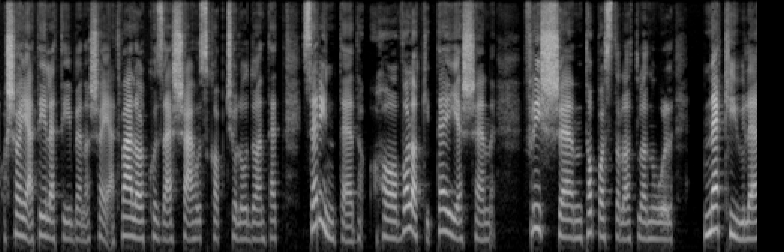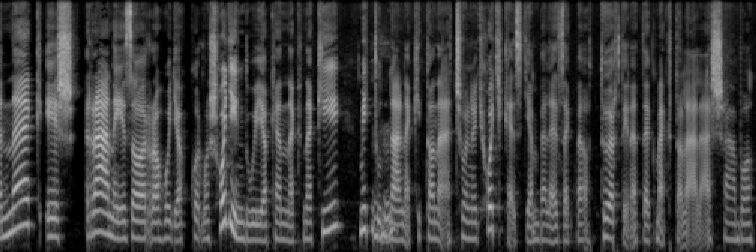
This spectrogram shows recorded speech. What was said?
a saját életében, a saját vállalkozásához kapcsolódóan? Tehát szerinted, ha valaki teljesen frissen, tapasztalatlanul nekiül ennek, és ránéz arra, hogy akkor most hogy induljak ennek neki, mit uh-huh. tudnál neki tanácsolni, hogy hogy kezdjen bele ezekbe a történetek megtalálásába?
